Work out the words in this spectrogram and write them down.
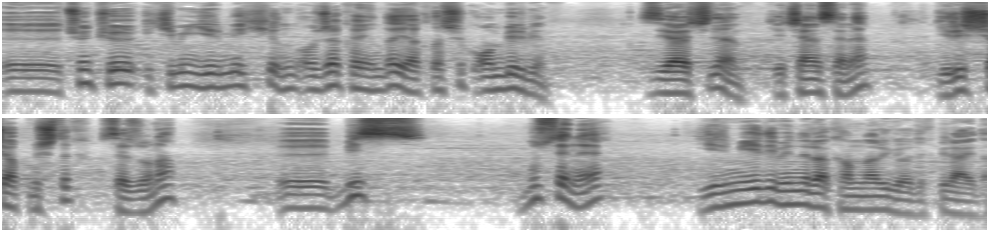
E, çünkü 2022 yılın Ocak ayında yaklaşık 11 bin ziyaretçiden geçen sene giriş yapmıştık sezona. E, biz bu sene 27 binli rakamları gördük bir ayda.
